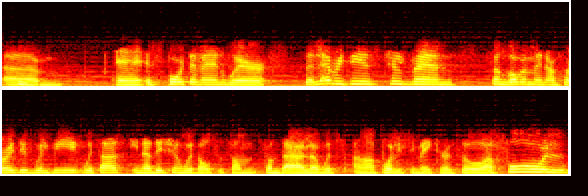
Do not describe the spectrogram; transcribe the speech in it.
um, sport event where celebrities, children, some government authorities will be with us. In addition, with also some some dialogue with uh, policymakers. So a full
